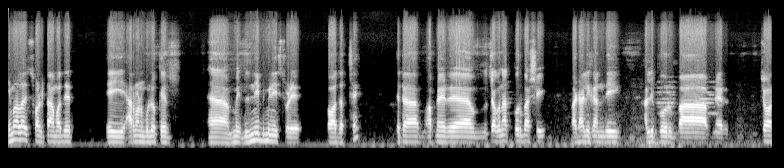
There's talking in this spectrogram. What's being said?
হিমালয় সল্টটা আমাদের এই আরমান ব্লকের নিড মিনি স্টোরে পাওয়া যাচ্ছে। যেটা আপনার জগন্নাথপুরবাসী বা ঢালিকান্দি আলিপুর বা আপনার চর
